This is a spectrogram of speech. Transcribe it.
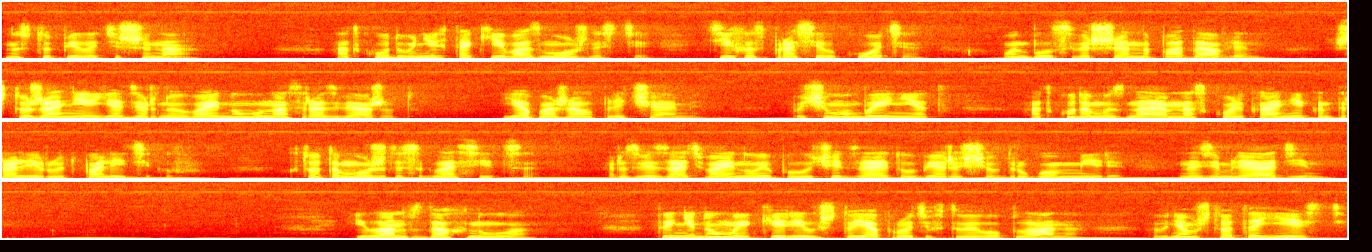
Наступила тишина. «Откуда у них такие возможности?» – тихо спросил Котя. Он был совершенно подавлен. «Что же они, ядерную войну у нас развяжут?» Я пожал плечами. «Почему бы и нет?» Откуда мы знаем, насколько они контролируют политиков? Кто-то может и согласиться. развязать войну и получить за это убежище в другом мире, на Земле один. Илан вздохнула. «Ты не думай, Кирилл, что я против твоего плана. В нем что-то есть,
